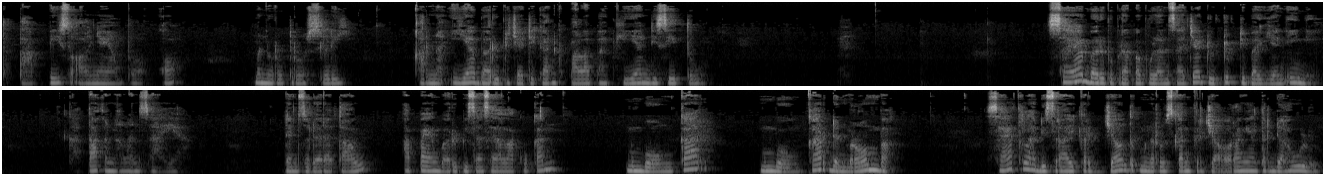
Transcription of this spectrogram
Tetapi soalnya yang pokok, menurut Rusli, karena ia baru dijadikan kepala bagian di situ. Saya baru beberapa bulan saja duduk di bagian ini, kata kenalan saya. Dan saudara tahu apa yang baru bisa saya lakukan? Membongkar membongkar dan merombak. Saya telah diserai kerja untuk meneruskan kerja orang yang terdahulu.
